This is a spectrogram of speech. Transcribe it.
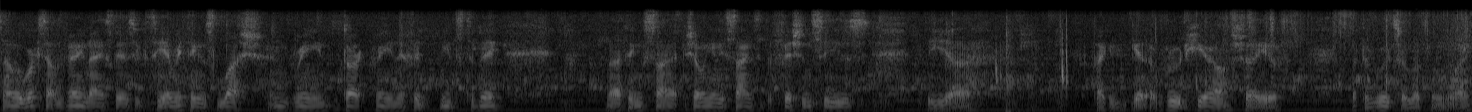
So it works out very nicely as you can see everything is lush and green, dark green if it needs to be. Nothing showing any signs of deficiencies. The uh, If I can get a root here I'll show you what the roots are looking like.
